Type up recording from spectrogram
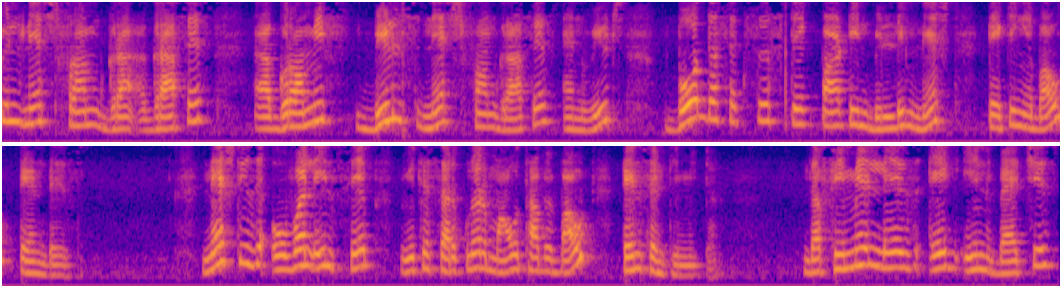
builds nest from grasses gourami builds nest from grasses and weeds both the sexes take part in building nest about ten days days. Is is oval in shape with a circular mouth of about ten centimetre The female lays egg in batches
